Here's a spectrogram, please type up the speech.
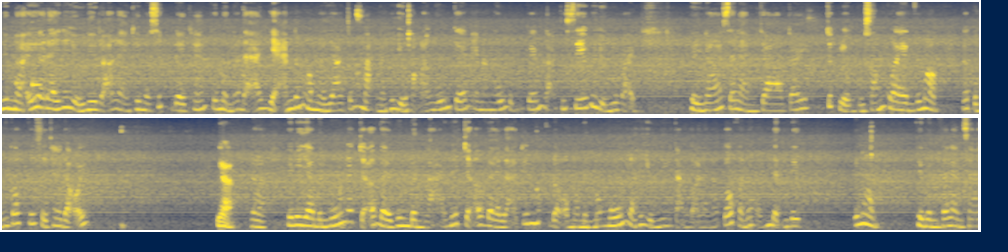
nhưng mà ý ở đây ví dụ như rõ ràng khi mà sức đề kháng của mình nó đã giảm đúng không? Là do chóng mặt này ví dụ hoặc là ăn uống kém em ăn uống cũng kém lại tí xíu ví dụ như vậy thì nó sẽ làm cho cái chất lượng cuộc sống của em đúng không? Nó cũng có cái sự thay đổi. Dạ. Rồi thì bây giờ mình muốn nó trở về quân bình lại nó trở về lại cái mức độ mà mình mong muốn là ví dụ như tạm gọi là nó tốt và nó ổn định đi đúng không? Thì mình phải làm sao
